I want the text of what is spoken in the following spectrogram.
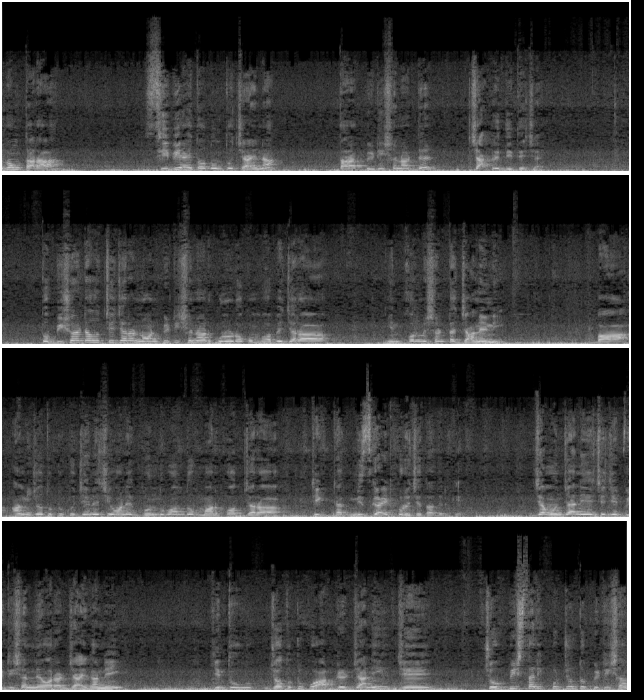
এবং তারা সিবিআই তদন্ত চায় না, তারা পিটিশনারদের চাকরি দিতে চায়। তো বিষয়টা হচ্ছে যারা নন পিটিশনার কোনো রকমভাবে যারা ইনফরমেশনটা জানেনি, বা আমি যতটুকু জেনেছি অনেক বন্ধুবান্ধব মারফত যারা ঠিকঠাক মিসগাইড করেছে তাদেরকে। যেমন জানিয়েছে যে পিটিশন নেওয়ার আর জায়গা নেই, কিন্তু যতটুকু আপডেট জানি যে চব্বিশ তারিখ পর্যন্ত পিটিশন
